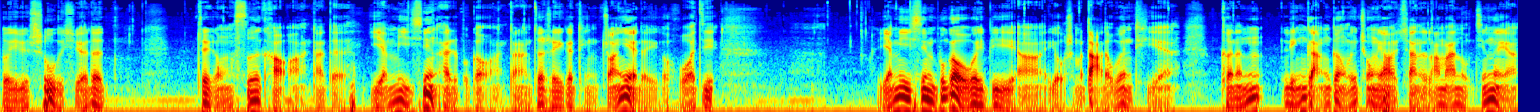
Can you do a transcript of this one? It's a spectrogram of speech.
对于数学的这种思考啊，它的严密性还是不够啊。当然，这是一个挺专业的一个活计，严密性不够未必啊有什么大的问题，可能灵感更为重要，像拉马努金那样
